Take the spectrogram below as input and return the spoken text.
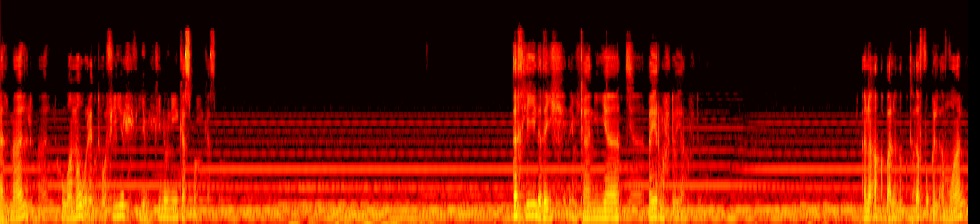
المال هو مورد وفير يمكنني كسبه. دخلي لديه إمكانيات غير محدودة. أنا أقبل تدفق الأموال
